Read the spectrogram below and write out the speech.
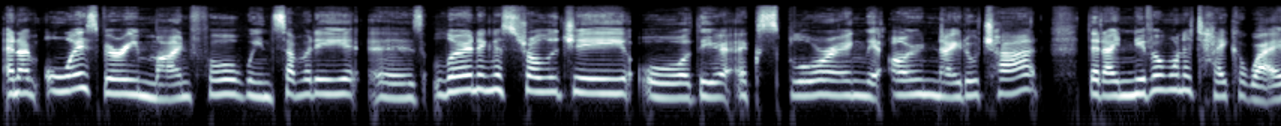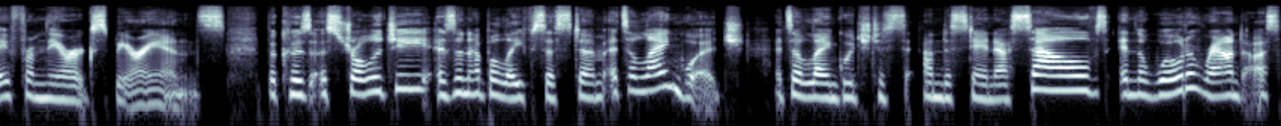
And I'm always very mindful when somebody is learning astrology or they're exploring their own natal chart that I never want to take away from their experience because astrology isn't a belief system, it's a language. It's a language to understand ourselves and the world around us.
